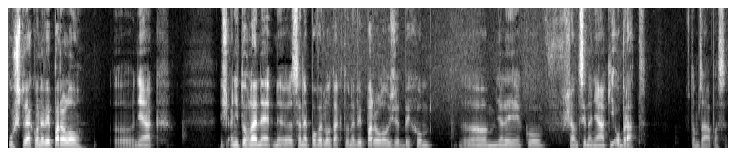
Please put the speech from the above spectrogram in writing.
už to jako nevypadalo uh, nějak když ani tohle ne, ne, se nepovedlo, tak to nevypadalo, že bychom uh, měli jako šanci na nějaký obrat v tom zápase.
